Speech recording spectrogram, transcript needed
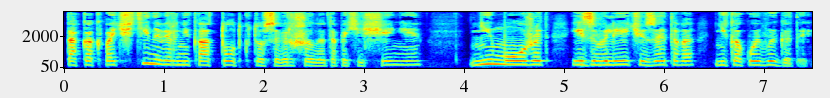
так как почти наверняка тот, кто совершил это похищение, не может извлечь из этого никакой выгоды.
